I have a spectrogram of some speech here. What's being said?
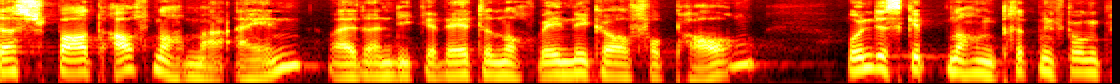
das spart auch nochmal ein, weil dann die Geräte noch weniger verbrauchen. Und es gibt noch einen dritten Punkt.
